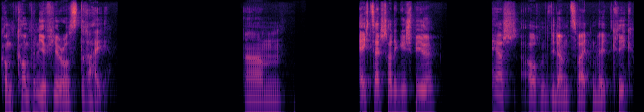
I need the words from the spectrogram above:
kommt Company of Heroes 3. Ähm, Echtzeitstrategiespiel, herrscht auch wieder im Zweiten Weltkrieg.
